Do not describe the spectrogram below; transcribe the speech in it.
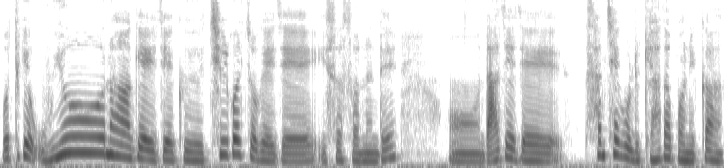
어떻게 우연하게 이제 그 칠걸 쪽에 이제 있었었는데 어 낮에 이제 산책을 이렇게 하다 보니까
